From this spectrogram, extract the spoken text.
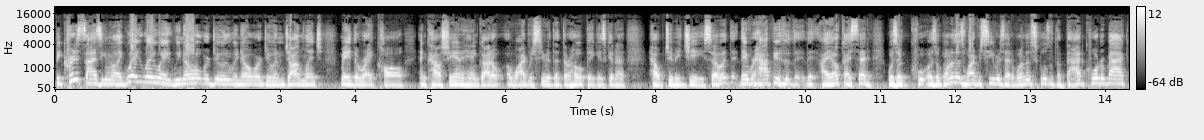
be criticizing them like, wait, wait, wait. We know what we're doing. We know what we're doing. And John Lynch made the right call, and Kyle Shanahan got a, a wide receiver that they're hoping is going to help Jimmy G. So they were happy. Who the, I said, was a was a, one of those wide receivers at one of those schools with a bad quarterback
